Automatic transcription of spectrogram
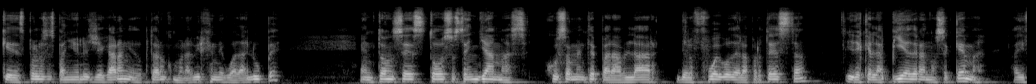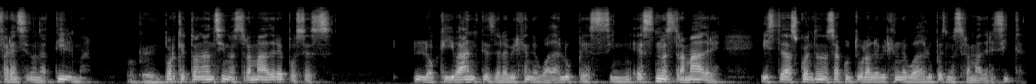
que después los españoles llegaron y adoptaron como la Virgen de Guadalupe. Entonces todo eso está en llamas, justamente para hablar del fuego de la protesta y de que la piedra no se quema, a diferencia de una tilma. Porque Tonantzin, nuestra madre, pues es lo que iba antes de la Virgen de Guadalupe, es, es nuestra madre. Y si te das cuenta, en nuestra cultura la Virgen de Guadalupe es nuestra madrecita.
